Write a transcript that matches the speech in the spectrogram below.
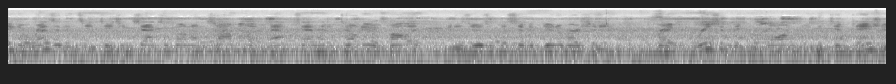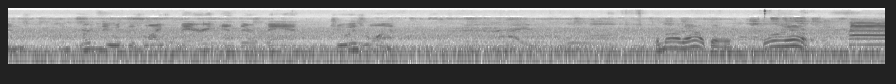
including a residency teaching saxophone ensemble at Mount San Antonio College and Azusa Pacific University. Craig recently performed with the Temptations and currently with his wife Mary and their band, Two Is One. Come on out though. Come on out.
